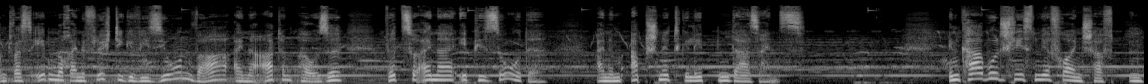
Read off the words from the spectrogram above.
Und was eben noch eine flüchtige Vision war, eine Atempause, wird zu einer Episode, einem Abschnitt gelebten Daseins. In Kabul schließen wir Freundschaften,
